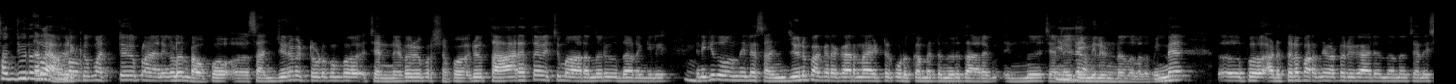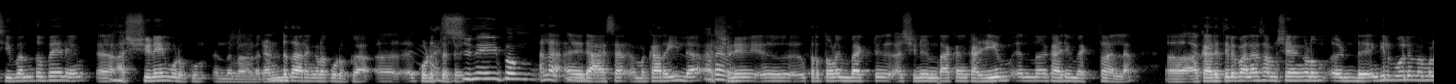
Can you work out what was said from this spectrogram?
സഞ്ജുവിന് അല്ല അവർക്ക് മറ്റ് പ്ലാനുകൾ ഉണ്ടാവും ഇപ്പൊ സഞ്ജുവിനെ വിട്ടുകൊടുക്കുമ്പോ ചെന്നൈയുടെ ഒരു പ്രശ്നം. ഇപ്പൊ ഒരു താരത്തെ വെച്ച് മാറുന്ന ഒരു ഇതാണെങ്കിൽ എനിക്ക് തോന്നുന്നില്ല സഞ്ജുവിന് പകരക്കാരനായിട്ട് കൊടുക്കാൻ പറ്റുന്ന ഒരു താരം ഇന്ന് ചെന്നൈ ടീമിൽ ഉണ്ട് എന്നുള്ളത് പിന്നെ ഇപ്പൊ അടുത്തിടെ പറഞ്ഞ കേട്ട ഒരു കാര്യം എന്താണെന്ന് വെച്ചാൽ ശിവൻ ദുബേനെയും അശ്വിനെയും കൊടുക്കും എന്നുള്ളതാണ്. രണ്ട് താരങ്ങളെ കൊടുക്കുക കൊടുത്തിട്ട്. അല്ല ഏഹ്, രാജ നമുക്കറിയില്ല. അശ്വിന് എത്രത്തോളം ഇമ്പാക്ട് അശ്വിന് ഉണ്ടാക്കാൻ കഴിയും എന്ന കാര്യം വ്യക്തമല്ല. ആഹ്, ആ കാര്യത്തിൽ പല സംശയങ്ങളും ഉണ്ട്. എങ്കിൽ പോലും നമ്മൾ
